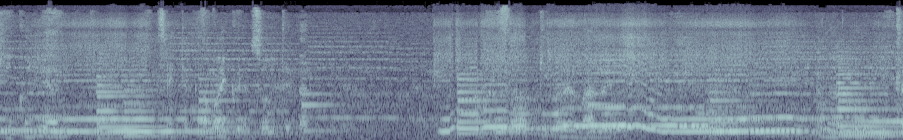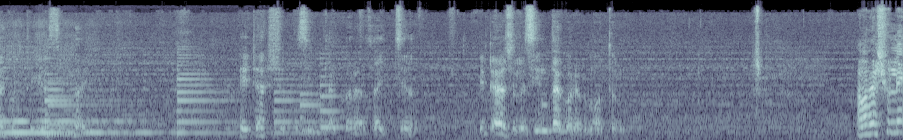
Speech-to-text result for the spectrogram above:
কি করলে আমি? সেটা কামাই করে চলতে পারি সব এটা আসলে চিন্তা করা যাচ্ছে না। এটা আসলে চিন্তা করার মতন আমার আসলে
